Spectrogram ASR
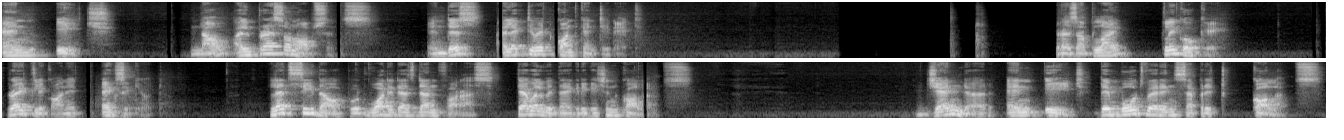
and age. Now I'll press on options. In this, I'll activate concatenate. Press apply, click OK. Right click on it, execute. Let's see the output, what it has done for us. Table with the aggregation columns. Gender and age, they both were in separate columns.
